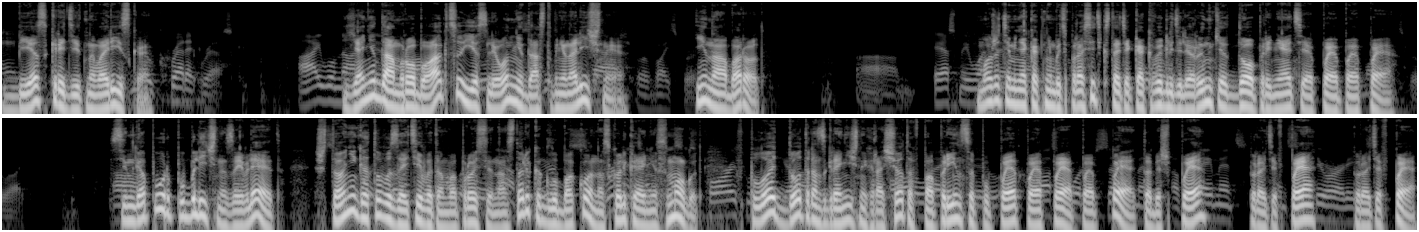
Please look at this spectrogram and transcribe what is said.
без кредитного риска. Я не дам Робу акцию, если он не даст мне наличные. И наоборот. Можете меня как-нибудь спросить, кстати, как выглядели рынки до принятия ППП. Сингапур публично заявляет, что они готовы зайти в этом вопросе настолько глубоко, насколько они смогут, вплоть до трансграничных расчетов по принципу ППППП, то бишь П против П против П.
